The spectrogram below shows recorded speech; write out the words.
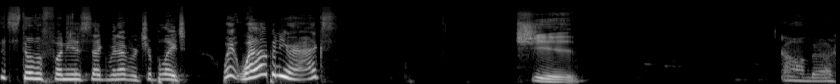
it's still the funniest segment ever. Triple H. Wait, what happened to your axe? Shit. Oh man.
